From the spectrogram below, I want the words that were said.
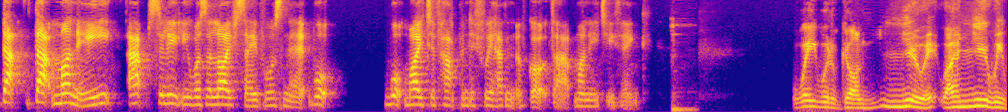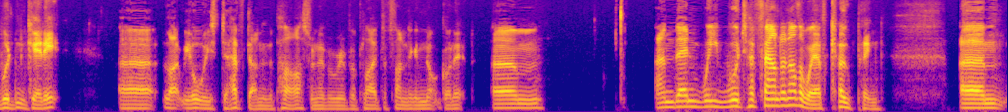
that that money absolutely was a lifesaver, wasn't it? What what might have happened if we hadn't have got that money? Do you think? We would have gone, knew it. Well, I knew we wouldn't get it, uh, like we always have done in the past whenever we've applied for funding and not got it. Um, and then we would have found another way of coping. Um,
